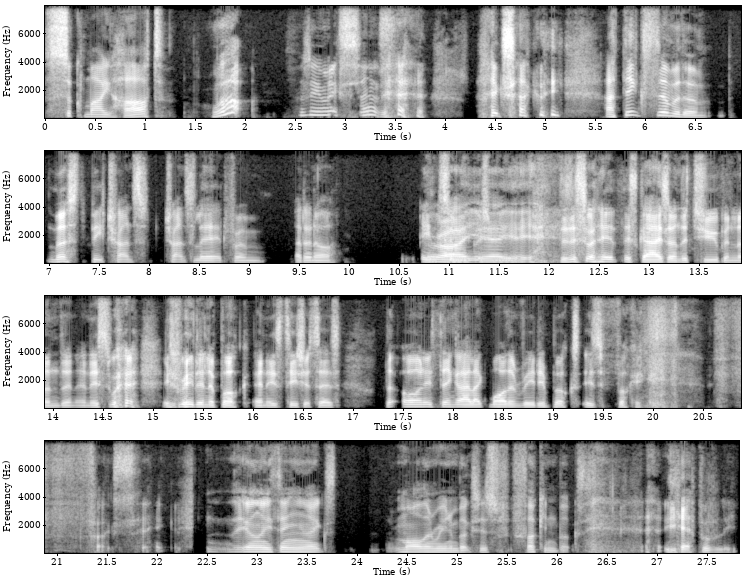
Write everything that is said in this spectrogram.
Suck my heart." What? Doesn't even make sense. exactly. I think some of them must be trans translated from I don't know. Into right? English Yeah, yeah, yeah. There's this one here. This guy's on the tube in London, and he's he's reading a book, and his T-shirt says, "The only thing I like more than reading books is fucking." Fuck's sake. The only thing like more than reading books is fucking books. yeah, probably.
